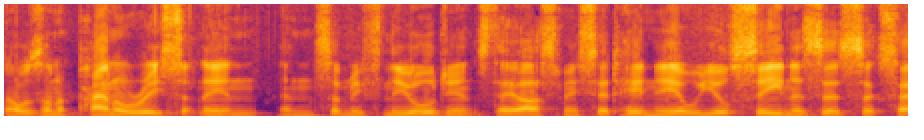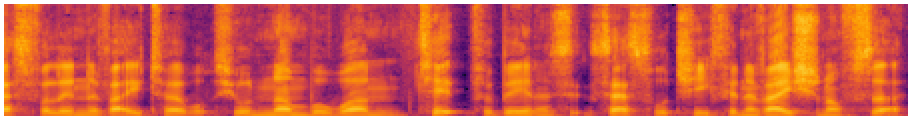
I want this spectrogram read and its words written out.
I was on a panel recently, and, and somebody from the audience they asked me, said, "Hey Neal, you're seen as a successful innovator. What's your number one tip for being a successful chief innovation officer?"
